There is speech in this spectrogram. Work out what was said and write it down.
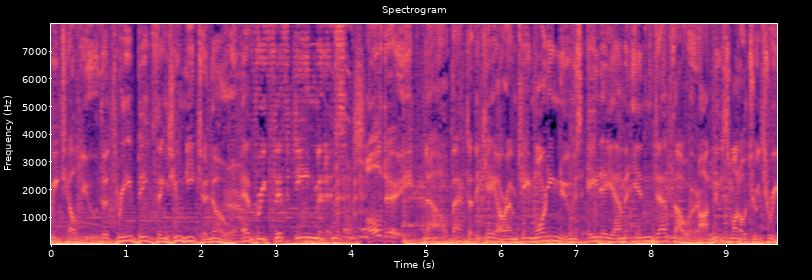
We tell you the three big things you need to know every 15 minutes, all day. Now, back to the KRMG Morning News 8 a.m. in depth hour on News 1023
